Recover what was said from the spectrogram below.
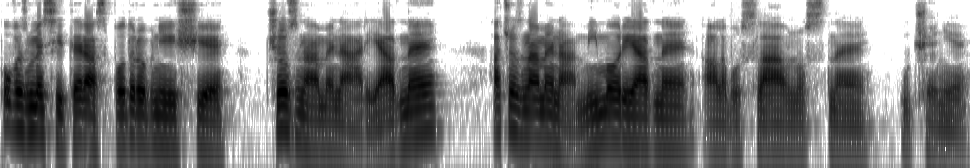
Povedzme si teraz podrobnejšie, čo znamená riadne a čo znamená mimoriadne alebo slávnostné učenie.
